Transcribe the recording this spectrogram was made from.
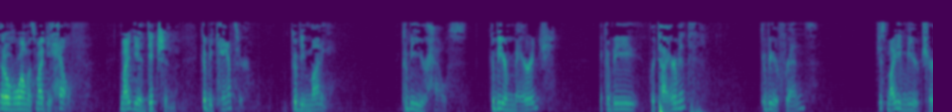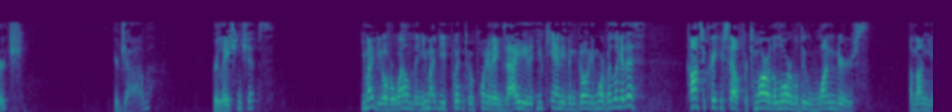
that overwhelm us. It might be health. It might be addiction. It could be cancer. Could be money. It could be your house. It could be your marriage. It could be retirement. It could be your friends. Just might even be your church, your job, relationships. You might be overwhelmed and you might be put into a point of anxiety that you can't even go anymore. But look at this. Consecrate yourself, for tomorrow the Lord will do wonders among you.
